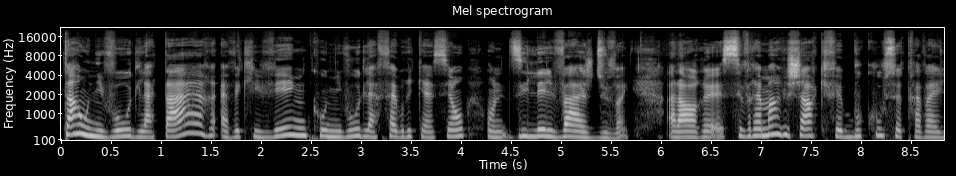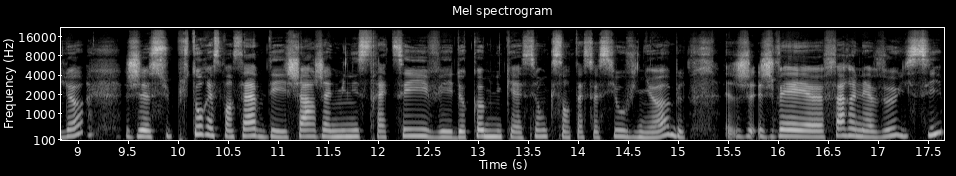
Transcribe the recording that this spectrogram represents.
tant au niveau de la terre avec les vignes qu'au niveau de la fabrication, on dit l'élevage du vin. Alors, euh, c'est vraiment Richard qui fait beaucoup ce travail-là. Je suis plutôt responsable des charges administratives et de communication qui sont associées au vignoble. Je, je vais euh, faire un aveu ici.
